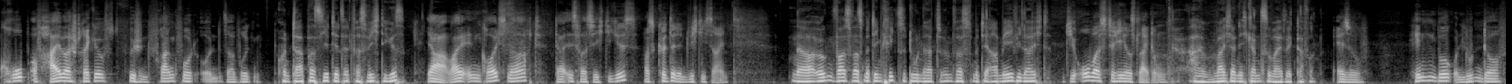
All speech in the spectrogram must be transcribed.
grob auf halber Strecke zwischen Frankfurt und Saarbrücken. Und da passiert jetzt etwas Wichtiges. Ja, weil in Kreuznach, da ist was Wichtiges. Was könnte denn wichtig sein? Na, irgendwas, was mit dem Krieg zu tun hat. Irgendwas mit der Armee vielleicht. Die oberste Heeresleitung Ah, war ich ja nicht ganz so weit weg davon. Also Hindenburg und Ludendorff,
